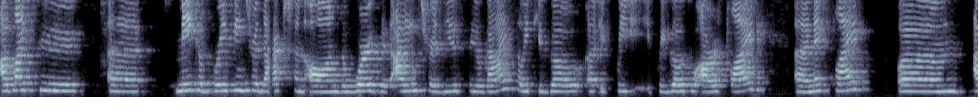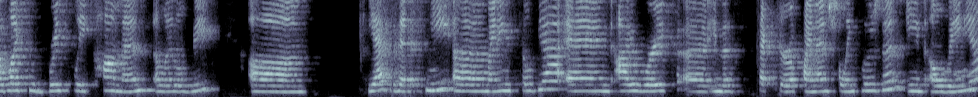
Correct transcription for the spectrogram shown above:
I'd like to uh, make a brief introduction on the work that I introduced to you guys. So if you go, uh, if we if we go to our slide, uh, next slide, um, I'd like to briefly comment a little bit. Um, yeah, that's me. Uh, my name is Sylvia, and I work uh, in the sector of financial inclusion in Albania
